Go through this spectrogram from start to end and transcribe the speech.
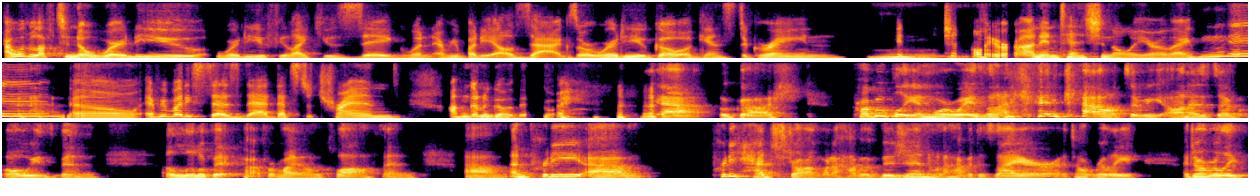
I would love to know where do you where do you feel like you zig when everybody else zags, or where do you go against the grain, mm. intentionally or unintentionally? You're like, nah, no, everybody says that. That's the trend. I'm gonna go this way. yeah. Oh gosh, probably in more ways than I can count. To be honest, I've always been a little bit cut from my own cloth, and um, and pretty um, pretty headstrong when I have a vision, when I have a desire. I don't really I don't really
